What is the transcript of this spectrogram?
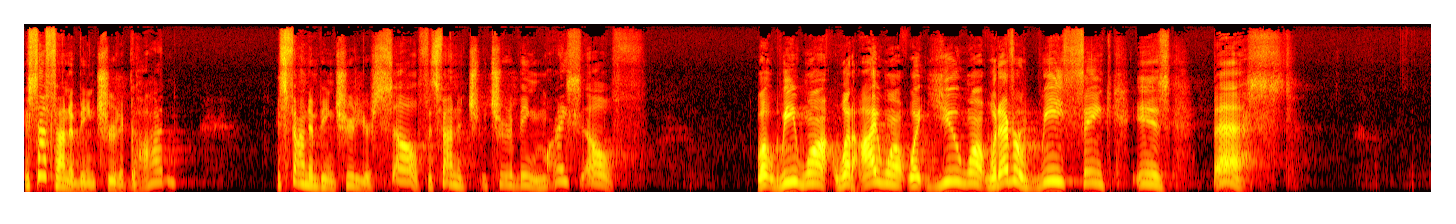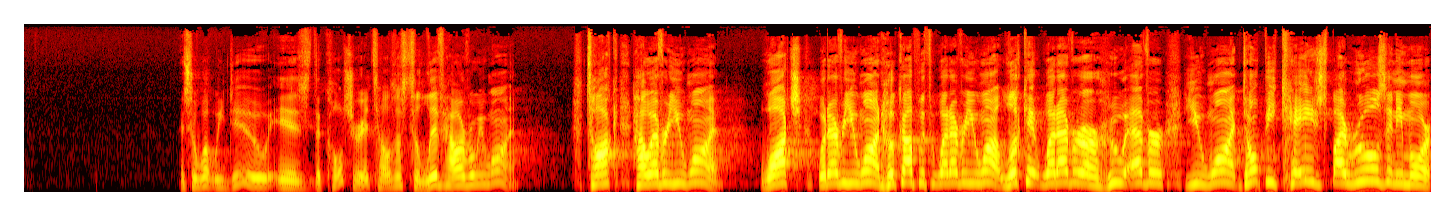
It's not found in being true to God, it's found in being true to yourself, it's found in tr- true to being myself. What we want, what I want, what you want, whatever we think is best. And so, what we do is the culture, it tells us to live however we want, talk however you want, watch whatever you want, hook up with whatever you want, look at whatever or whoever you want. Don't be caged by rules anymore.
